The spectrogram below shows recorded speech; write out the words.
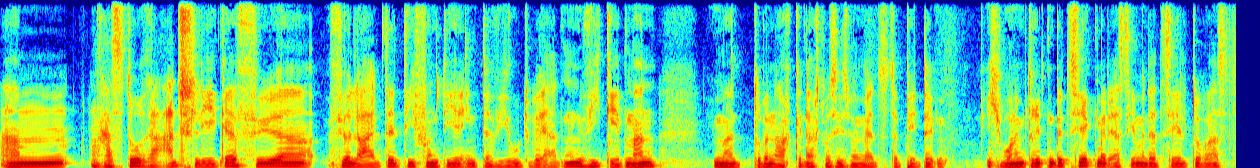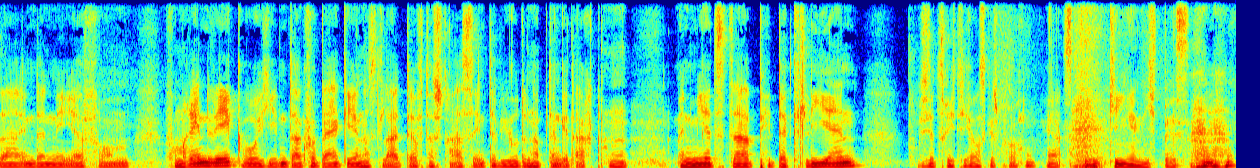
Ähm, hast du Ratschläge für, für Leute, die von dir interviewt werden? Wie geht man, immer darüber nachgedacht, was ist, wenn man jetzt der Peter, ich wohne im dritten Bezirk, mir hat erst jemand erzählt, du warst da in der Nähe vom, vom Rennweg, wo ich jeden Tag vorbeigehe und hast Leute auf der Straße interviewt und habe dann gedacht, hm, wenn mir jetzt der Peter Klien, habe ich jetzt richtig ausgesprochen? Ja. Es ginge nicht besser.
